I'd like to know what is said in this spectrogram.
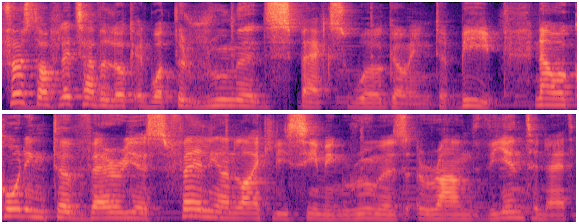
First off, let's have a look at what the rumored specs were going to be. Now, according to various fairly unlikely seeming rumors around the internet,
